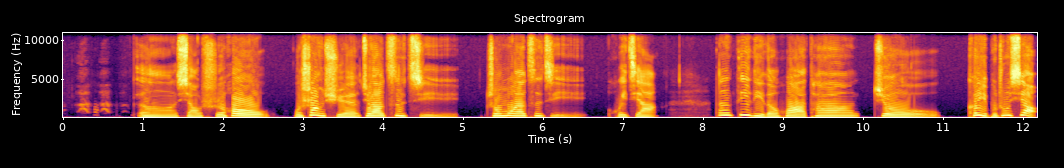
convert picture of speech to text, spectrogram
嗯，小时候我上学就要自己周末要自己回家，但是弟弟的话他就。可以不住校，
